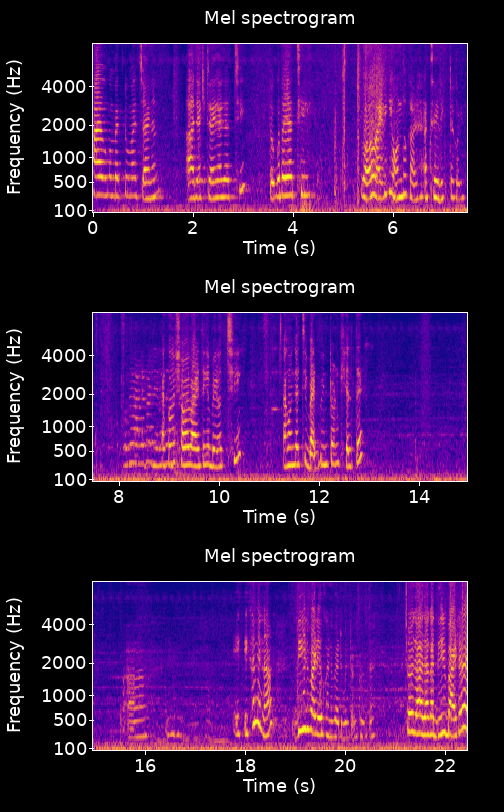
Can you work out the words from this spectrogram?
Hi welcome back to my channel আজ এক জায়গায় যাচ্ছি। তো কোথায় যাচ্ছি? বাবা বাইরে কি অন্ধকার? আচ্ছা এদিকটা করি। এখন সবাই বাড়ি থেকে বেরোচ্ছি। এখন যাচ্ছি ব্যাডমিন্টন খেলতে। এখানে না, দিদির বাড়ি ওখানে ব্যাডমিন্টন খেলতে। চলো যাওয়া জায়গা দিদির বাড়িটা না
